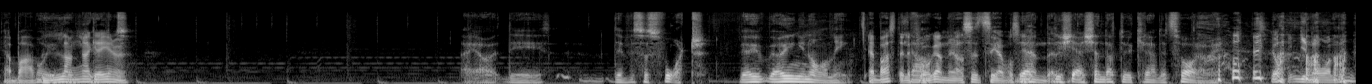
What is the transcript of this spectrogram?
Jag bara Oj, langa grejer nu. Ja, det, det är så svårt. Vi har ju, vi har ju ingen aning. Jag bara ställer ja. frågan när jag ser vad som jag, händer. Du, jag kände att du krävde ett svar av mig. jag har ingen aning.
